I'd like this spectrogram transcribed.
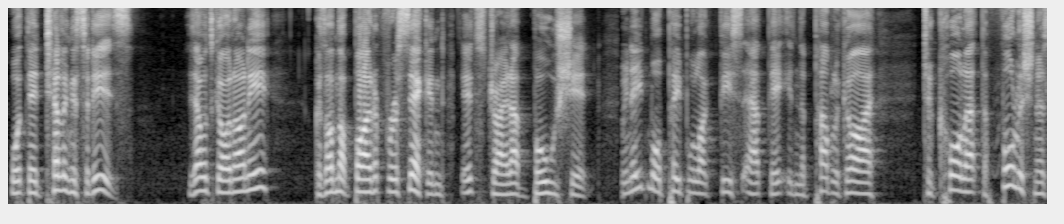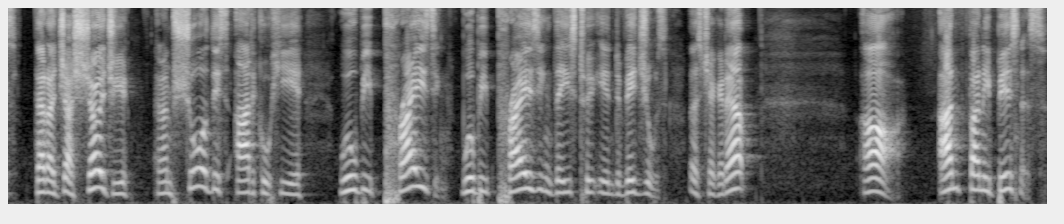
what they're telling us it is? Is that what's going on here? Because I'm not buying it for a second. It's straight up bullshit. We need more people like this out there in the public eye to call out the foolishness that I just showed you and I'm sure this article here will be praising, will be praising these two individuals. Let's check it out. Ah, unfunny business.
